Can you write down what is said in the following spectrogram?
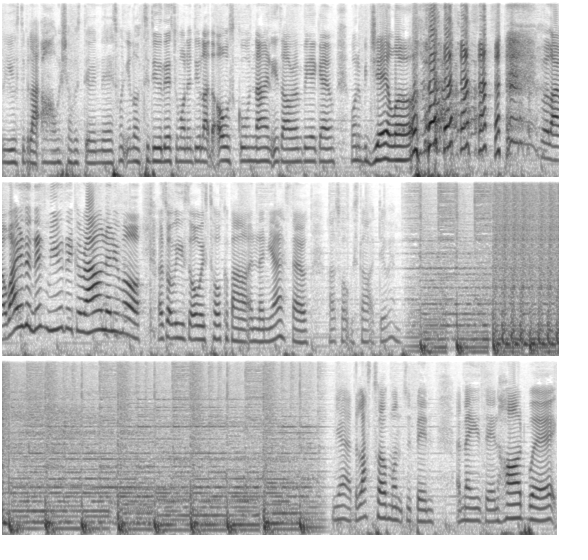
we used to be like, oh, I wish I was doing this. Wouldn't you love to do this? We want to do like the old school '90s R&B again. We want to be J-Lo. We're like, why isn't this music around anymore? That's what we used to always talk about. And then yeah, so that's what we started doing. Yeah, the last 12 months have been amazing. Hard work.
